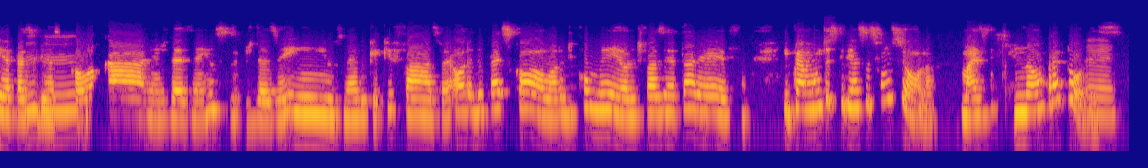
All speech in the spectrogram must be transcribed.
que é para as uhum. crianças colocarem os desenhos, os desenhos, né, do que que faz, hora de ir para a escola, hora de comer, hora de fazer a tarefa. E para muitas crianças funciona, mas não para todas. É.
